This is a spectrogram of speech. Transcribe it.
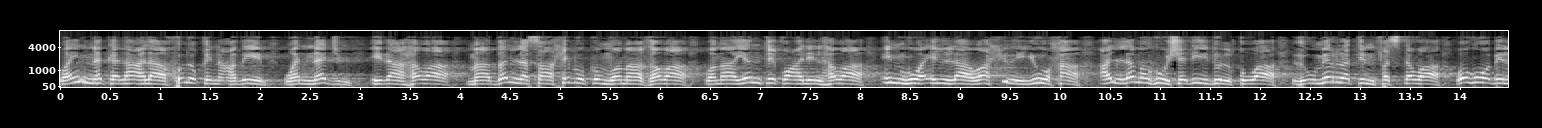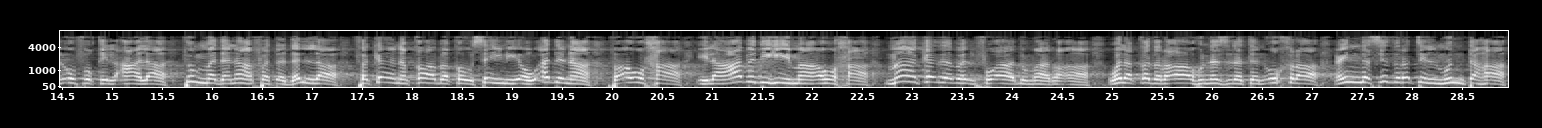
وإنك لعلى خلق عظيم. والنجم إذا هوى ما ضل صاحبكم وما غوى وما ينطق عن الهوى إن هو إلا وحي يوحى. علمه شديد القوى ذو مرة فاستوى وهو بالأفق الأعلى. ثم دنا فتدلى فكان قاب قوسين أو أدنى فأوحى إلى عبده ما أوحى. ما كذب الفؤاد ما رأى ولقد رآه نزلة أخرى عند سدرة المنتهى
